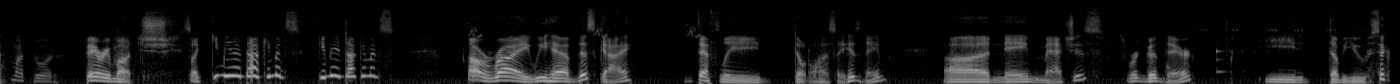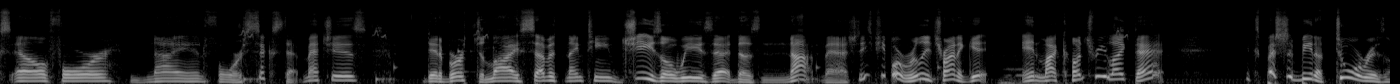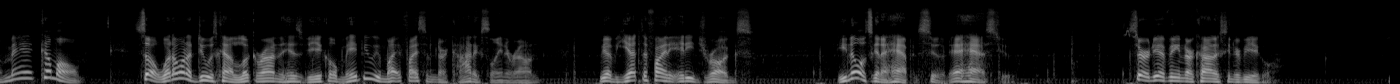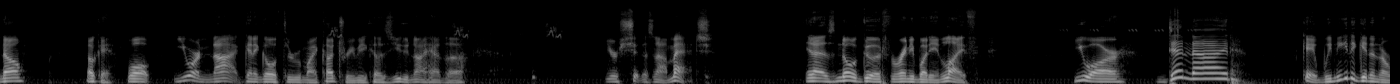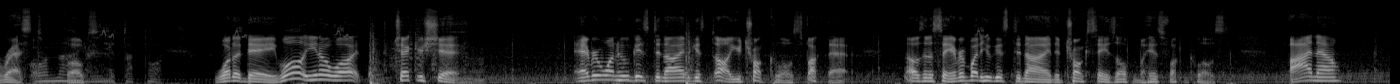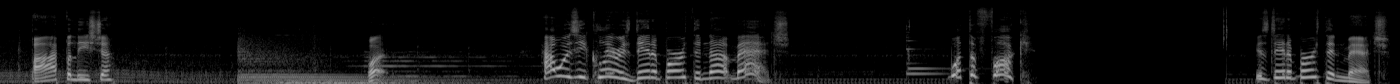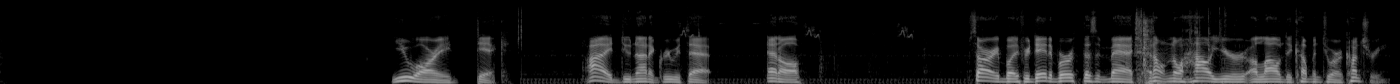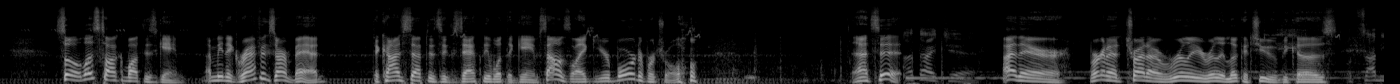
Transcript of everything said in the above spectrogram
very much. It's like, give me the documents. Give me the documents. All right, we have this guy. Definitely don't know how to say his name. Uh, name matches, so we're good there. E W6L4946. That matches. Date of birth, July 7th, 19. Jeez Louise, that does not match. These people are really trying to get in my country like that? Especially being a tourism, man. Come on. So what I want to do is kind of look around in his vehicle. Maybe we might find some narcotics laying around. We have yet to find any drugs. You know what's going to happen soon. It has to. Sir, do you have any narcotics in your vehicle? No? Okay, well, you are not going to go through my country because you do not have the. Your shit does not match. And that is no good for anybody in life. You are denied. Okay, we need to get an arrest, folks. What a day. Well, you know what? Check your shit. Everyone who gets denied gets... Oh, your trunk closed. Fuck that. I was going to say, everybody who gets denied, the trunk stays open, but his fucking closed. Bye now. Bye, Felicia. What? How is he clear? His date of birth did not match. What the fuck? His date of birth didn't match. You are a dick. I do not agree with that at all. Sorry, but if your date of birth doesn't match, I don't know how you're allowed to come into our country. So let's talk about this game. I mean, the graphics aren't bad. The concept is exactly what the game sounds like. You're Border Patrol. That's it. Hi there. We're gonna try to really, really look at you because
